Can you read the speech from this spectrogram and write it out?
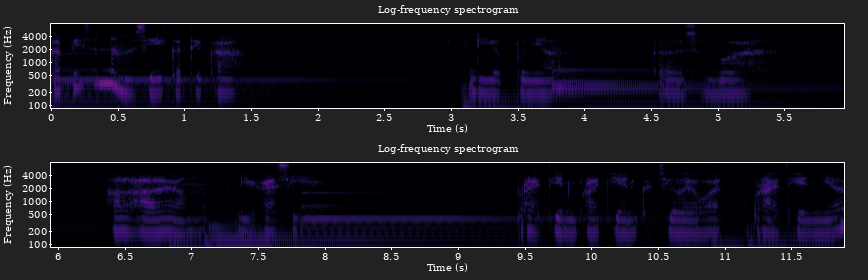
Tapi senang sih ketika dia punya uh, sebuah hal-hal yang dia kasih perhatian-perhatian kecil lewat perhatiannya.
